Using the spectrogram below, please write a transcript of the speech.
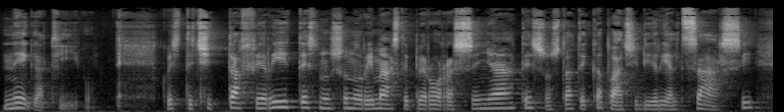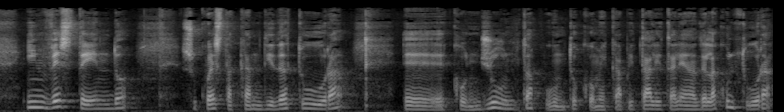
negativo. Queste città ferite non sono rimaste però rassegnate, sono state capaci di rialzarsi investendo su questa candidatura eh, congiunta appunto come capitale italiana della cultura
